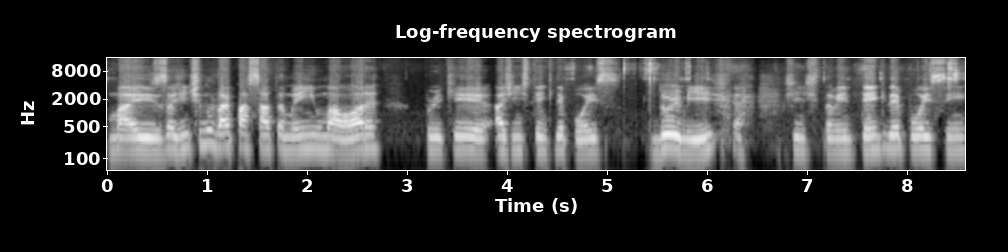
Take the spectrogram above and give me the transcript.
mas a gente não vai passar também uma hora, porque a gente tem que depois dormir. A gente também tem que depois sim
